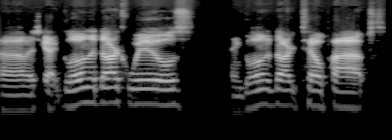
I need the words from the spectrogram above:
Uh, it's got glow in the dark wheels and glow in the dark tailpipes.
